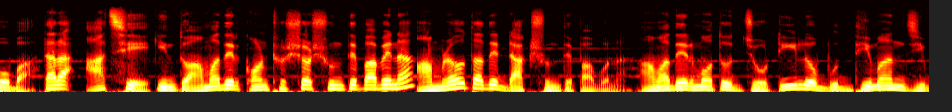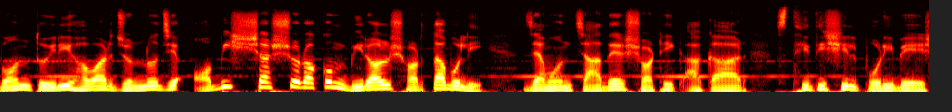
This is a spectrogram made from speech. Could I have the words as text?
বোবা। তারা আছে, কিন্তু আমাদের কণ্ঠস্বর শুনতে পাবে না, আমরাও তাদের ডাক শুনতে পাব না। আমাদের মতো জটিল ও বুদ্ধিমান জীবন তৈরি হওয়ার জন্য যে অবিশ্বাস্য রকম বিরল শর্তাবলী, যেমন চাঁদের সঠিক আকার, স্থিতিশীল পরিবেশ,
